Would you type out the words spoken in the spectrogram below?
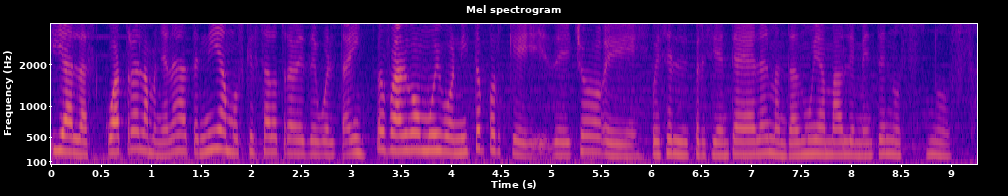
y a las 4 de la mañana ya teníamos que estar otra vez de vuelta ahí. Pero fue algo muy bonito porque de hecho eh, pues el presidente de la hermandad muy amablemente nos, nos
